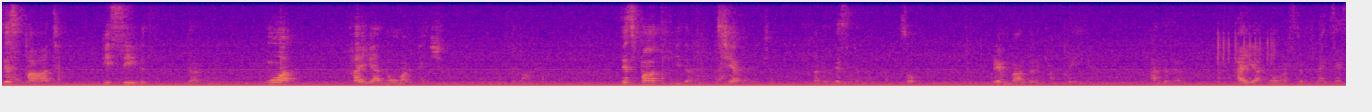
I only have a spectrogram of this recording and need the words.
this part received the more higher normal tension. This part is the shear direction, but this is the so grain boundary can play under the higher normal stress like this.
